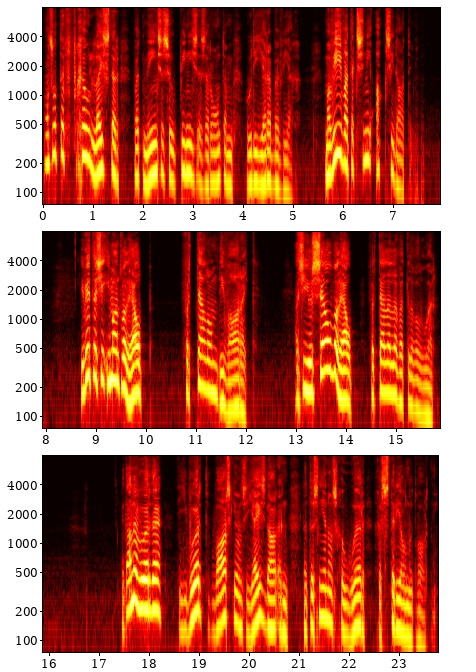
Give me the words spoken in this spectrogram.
Ons wil te gou luister wat mense se opinies is rondom hoe die Here beweeg. Maar wie wat ek sien nie aksie daartoe nie. Jy weet as jy iemand wil help, vertel hom die waarheid. As jy jouself wil help, vertel hulle wat hulle wil hoor. Met ander woorde, die woord waarsku ons juis daarin dat ons nie in ons gehoor gestreel moet word nie.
